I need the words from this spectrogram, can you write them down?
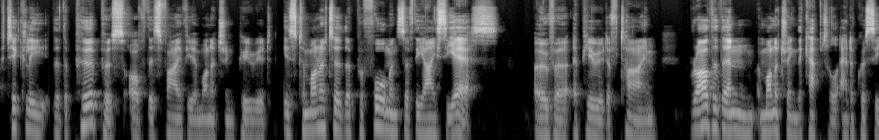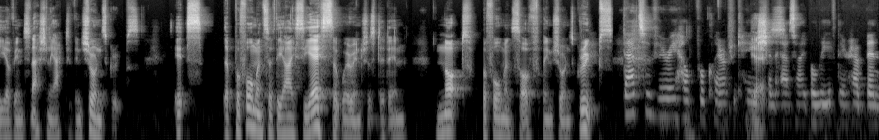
particularly that the purpose of this five year monitoring period is to monitor the performance of the ICS over a period of time rather than monitoring the capital adequacy of internationally active insurance groups. It's the performance of the ICS that we're interested in not performance of insurance groups. That's a very helpful clarification, yes. as I believe there have been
